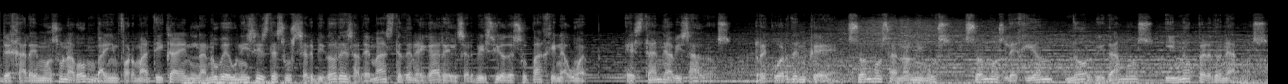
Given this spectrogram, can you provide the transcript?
dejaremos una bomba informática en la nube Unisis de sus servidores además de denegar el servicio de su página web. Están avisados. Recuerden que, somos Anonymous, somos Legión, no olvidamos, y no perdonamos.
